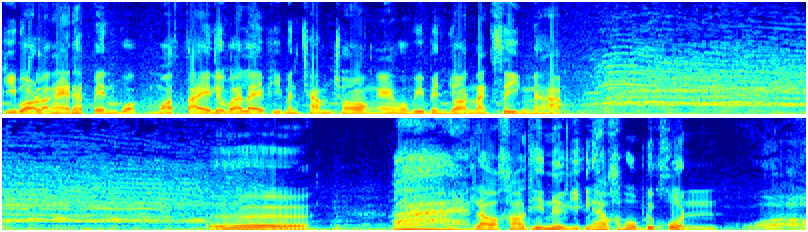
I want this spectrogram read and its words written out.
พี่บอกแล้วไงถ้าเป็นพวกมอไซค์หรือว่าอะไรพี่มันช่ำชองไงเพราะพี่เป็นยอดนักซิ่งนะครับ เอออ้ายเราเข้าที่หนึ่งอีกแล้วครับผมทุกคน Whoa.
